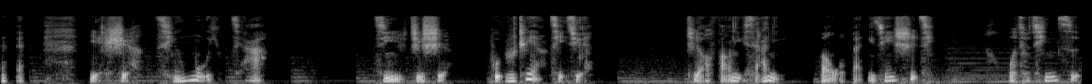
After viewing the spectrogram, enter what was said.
也是倾慕有加。今日之事，不如这样解决：只要房女侠你帮我办一件事情，我就亲自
